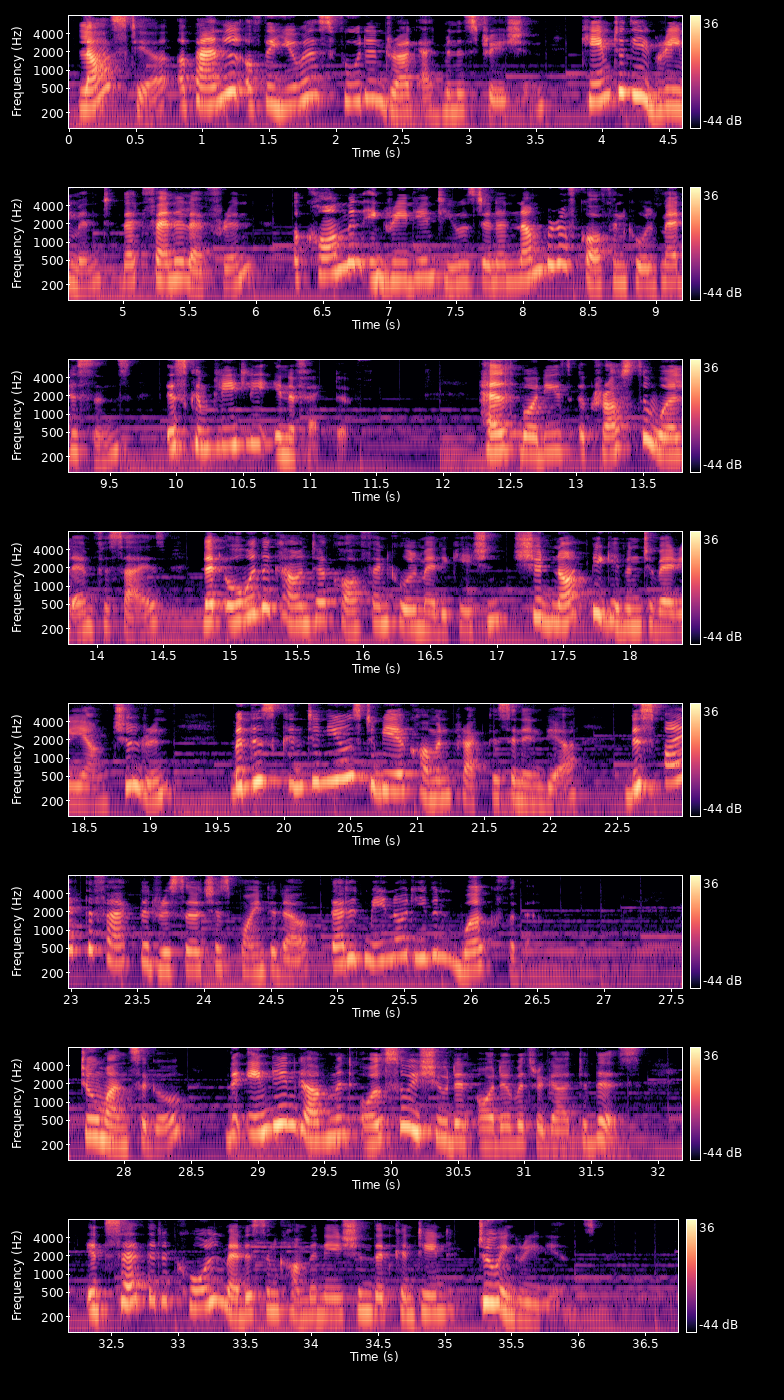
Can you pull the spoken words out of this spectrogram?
Last year, a panel of the US Food and Drug Administration came to the agreement that phenylephrine, a common ingredient used in a number of cough and cold medicines, is completely ineffective. Health bodies across the world emphasize that over the counter cough and cold medication should not be given to very young children, but this continues to be a common practice in India, despite the fact that research has pointed out that it may not even work for them. Two months ago, the Indian government also issued an order with regard to this, it said that a cold medicine combination that contained two ingredients,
